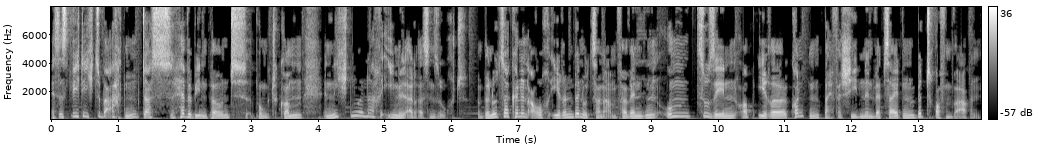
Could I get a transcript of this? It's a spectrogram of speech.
Es ist wichtig zu beachten, dass haveabeenpwned.com nicht nur nach E-Mail-Adressen sucht. Benutzer können auch ihren Benutzernamen verwenden, um zu sehen, ob ihre Konten bei verschiedenen Webseiten betroffen waren.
